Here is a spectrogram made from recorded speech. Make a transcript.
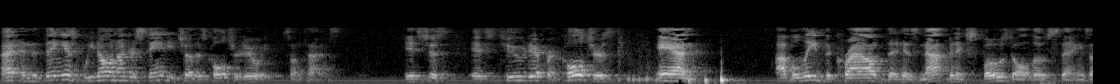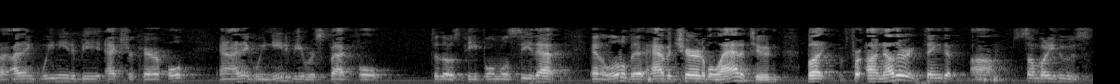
And the thing is, we don't understand each other's culture, do we? Sometimes. It's just, it's two different cultures. And I believe the crowd that has not been exposed to all those things, I think we need to be extra careful. And I think we need to be respectful to those people. And we'll see that in a little bit. Have a charitable attitude. But for another thing that um, somebody who's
